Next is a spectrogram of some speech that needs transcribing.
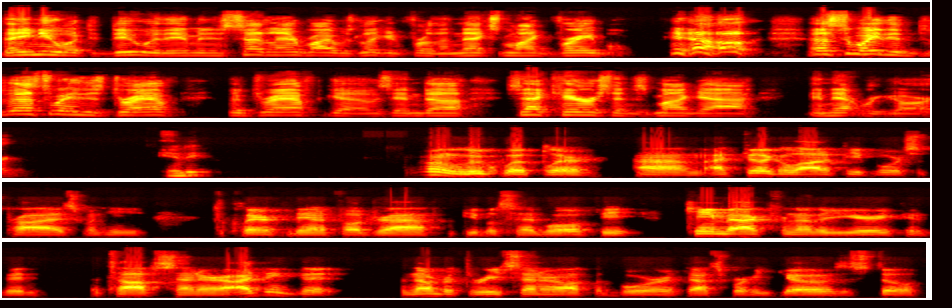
they knew what to do with him, and suddenly everybody was looking for the next Mike Vrabel. You know, that's the way the that's the way this draft the draft goes. And uh, Zach Harrison is my guy in that regard. Andy, I'm Luke Wypler. Um, I feel like a lot of people were surprised when he declared for the NFL draft. People said, "Well, if he came back for another year, he could have been the top center." I think that the number three center off the board, if that's where he goes, is still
